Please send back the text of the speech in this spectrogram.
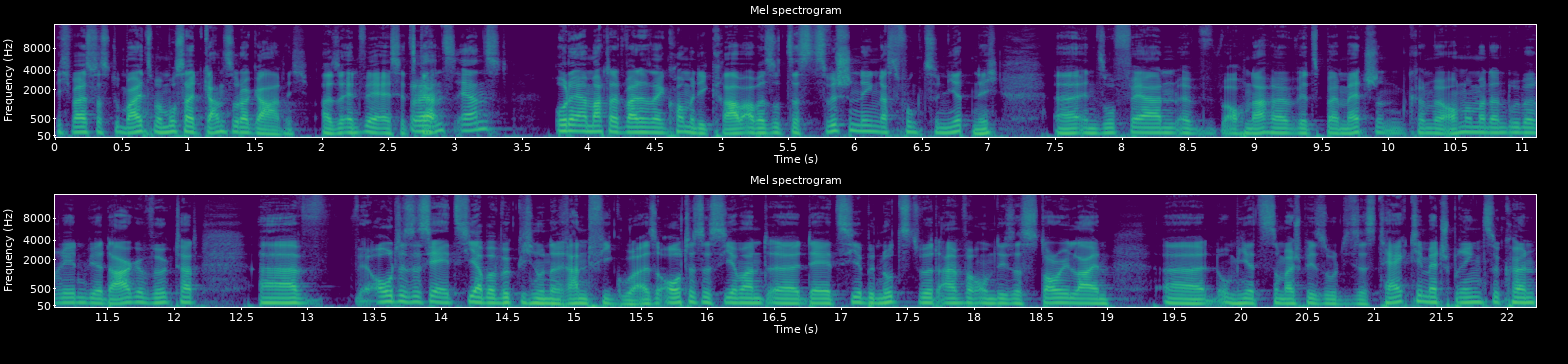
ich weiß, was du meinst, man muss halt ganz oder gar nicht. Also entweder er ist jetzt Ja. ganz ernst oder er macht halt weiter seinen Comedy-Kram, aber so das Zwischending, das funktioniert nicht. Äh, insofern, äh, auch nachher es beim Match, können wir auch nochmal dann drüber reden, wie er da gewirkt hat. Äh, Otis ist ja jetzt hier aber wirklich nur eine Randfigur. Also Otis ist jemand, äh, der jetzt hier benutzt wird, einfach um diese Storyline, äh, um hier jetzt zum Beispiel so dieses Tag Team Match bringen zu können.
